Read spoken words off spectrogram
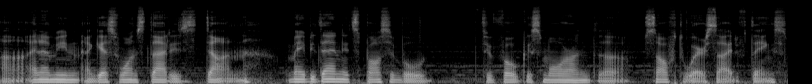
Uh, and I mean, I guess once that is done, maybe then it's possible to focus more on the software side of things.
